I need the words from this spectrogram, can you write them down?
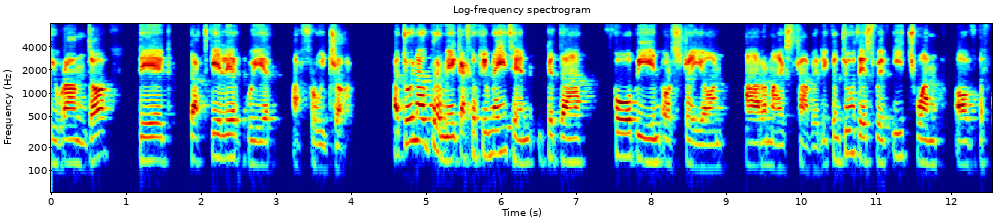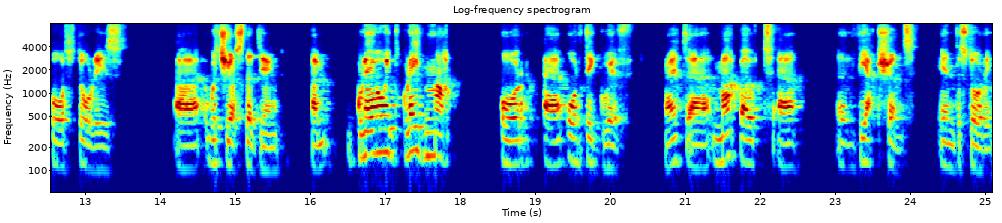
i wrando. Deg, datgelu'r gwir a ffrwydro. A dwi'n awgrymu gallwch chi wneud hyn gyda phob un o'r straeon ar y maes llafur. You can do this with each one of the four stories uh, which you're studying. Um, gwneud, gwneud map o'r, uh, or digwydd, right? Uh, map out uh, uh the actions in the story.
